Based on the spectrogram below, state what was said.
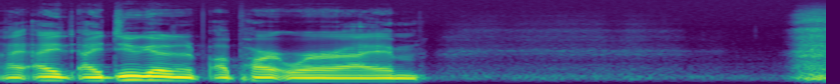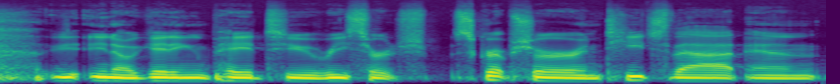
I, I, I do get a, a part where I'm, you know, getting paid to research scripture and teach that. And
